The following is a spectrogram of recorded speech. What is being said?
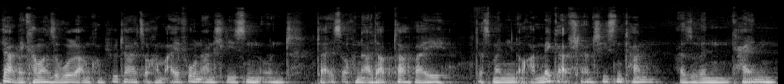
Ja, den kann man sowohl am Computer als auch am iPhone anschließen und da ist auch ein Adapter bei, dass man ihn auch am Mac anschließen kann. Also wenn kein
